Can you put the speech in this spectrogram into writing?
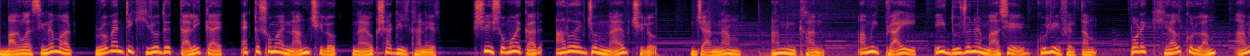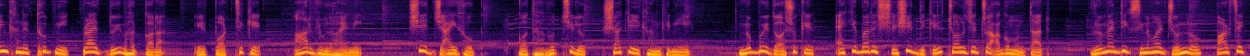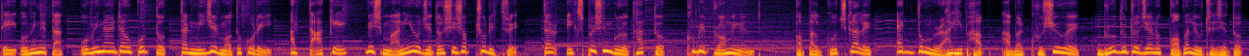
বাংলা সিনেমার রোম্যান্টিক হিরোদের তালিকায় একটা সময় নাম ছিল নায়ক শাকিল খানের। সেই সময়কার আরও একজন নায়ক ছিল, যার নাম আমিন খান। আমি প্রায়ই এই দুজনের মাঝে গুলিয়ে ফেলতাম। পরে খেয়াল করলাম আমিন খানের থুতনি প্রায় দুই ভাগ করা। এরপর থেকে আর ভুল হয়নি। সে যাই হোক, কথা হচ্ছিল শাকিল খানকে নিয়ে। নব্বই দশকের একেবারে শেষের দিকে চলচ্চিত্র আগমন তার। রোম্যান্টিক সিনেমার জন্য পারফেক্ট এই অভিনেতা অভিনয়টাও করত তার নিজের মতো করেই। আর তাকে বেশ মানিয়েও যেত সেসব চরিত্রে। তার এক্সপ্রেশনগুলো থাকতো খুবই প্রমিনেন্ট কপাল কুচকালে একদম রাগী ভাব, আবার খুশি হয়ে ভ্রু দুটো যেন কপালে উঠে যেত।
